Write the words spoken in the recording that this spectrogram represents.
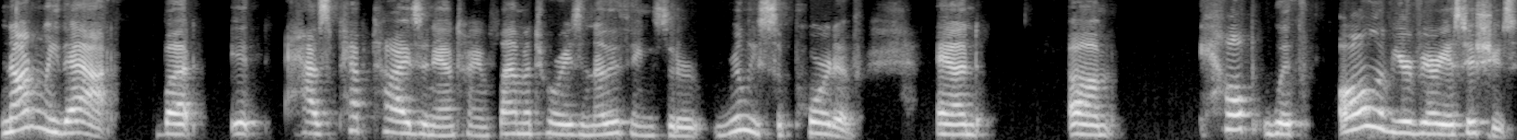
not only that, but it has peptides and anti-inflammatories and other things that are really supportive. and um, help with all of your various issues.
